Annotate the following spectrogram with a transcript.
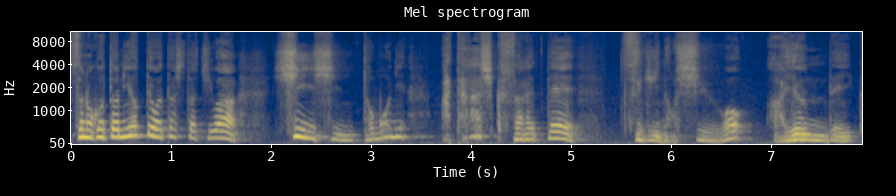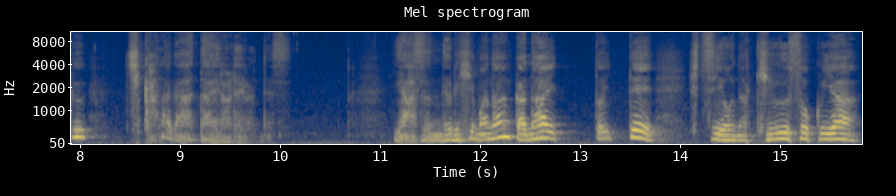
そのことによって私たちは心身ともに新しくされて次の週を歩んでいく力が与えられるんです。休んでる暇なんかない。と言って必要な休息や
